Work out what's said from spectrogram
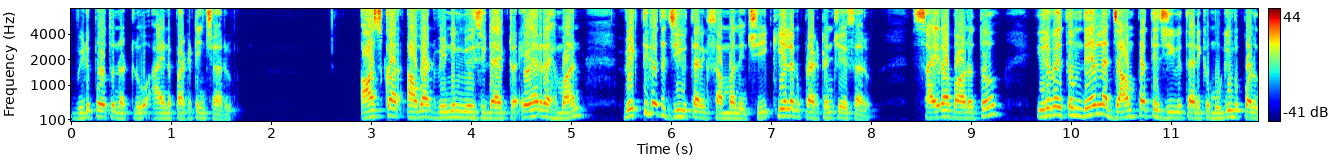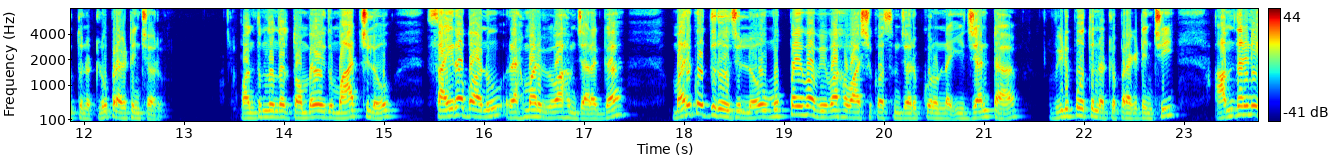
విడిపోతున్నట్లు ఆయన ప్రకటించారు. Oscar award winning music director AR Rahman వ్యక్తిగత జీవితానికి సంబంధించి కీలక ప్రకటన చేశారు. సైరా బానుతో ఇరవై తొమ్మిదేళ్ళ దాంపత్య జీవితానికి ముగింపు పలుకుతున్నట్లు ప్రకటించారు. పంతొమ్మిది వందల తొంభై ఐదు మార్చిలో సైరాబాను రెహమాన్ వివాహం జరగ్గా మరికొద్ది రోజుల్లో ముప్పైవ వివాహ వార్షికోత్సవం జరుపుకోనున్న ఈ జంట విడిపోతున్నట్లు ప్రకటించి అందరినీ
